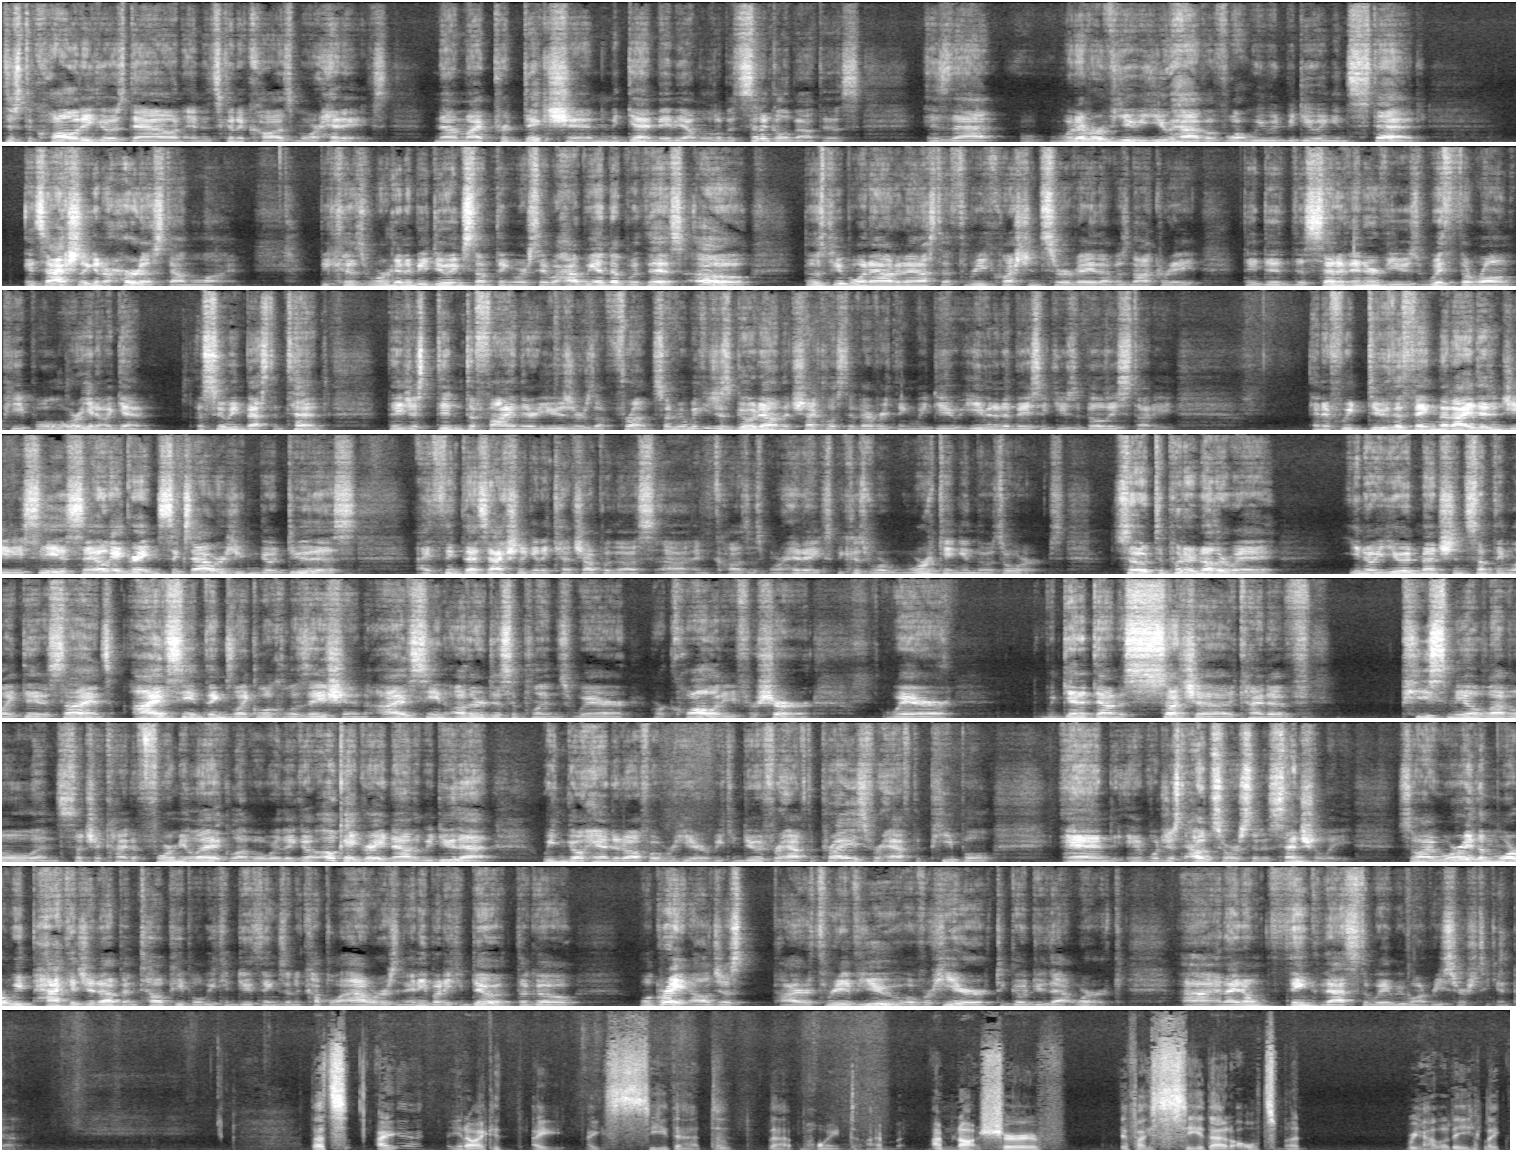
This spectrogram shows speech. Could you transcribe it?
just the quality goes down and it's going to cause more headaches. Now, my prediction, and again, maybe I'm a little bit cynical about this, is that whatever view you have of what we would be doing instead, it's actually going to hurt us down the line because we're going to be doing something where we say, well, how do we end up with this? Oh, those people went out and asked a three question survey that was not great. They did the set of interviews with the wrong people, or, you know, again, assuming best intent, they just didn't define their users up front. So, I mean, we could just go down the checklist of everything we do, even in a basic usability study. And if we do the thing that I did in GDC is say, okay, great, in six hours you can go do this, I think that's actually going to catch up with us uh, and cause us more headaches because we're working in those orgs. So, to put it another way, you know, you had mentioned something like data science. I've seen things like localization. I've seen other disciplines where, or quality for sure, where we get it down to such a kind of piecemeal level and such a kind of formulaic level where they go, okay, great, now that we do that, we can go hand it off over here. We can do it for half the price, for half the people, and it will just outsource it essentially. So I worry the more we package it up and tell people we can do things in a couple of hours and anybody can do it, they'll go, well, great, I'll just hire three of you over here to go do that work. Uh, and I don't think that's the way we want research to get done. That's I, you know, I could I I see that that point. I'm I'm not sure if, if I see that ultimate reality. Like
